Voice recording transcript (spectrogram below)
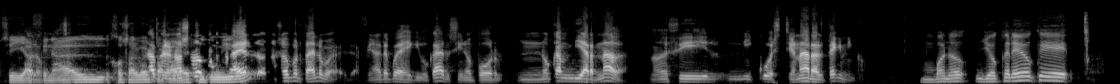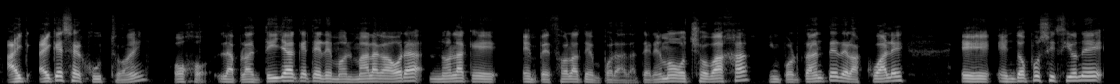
Sí, al final José Alberto pero no solo por traerlo, no solo por traerlo, porque al final te puedes equivocar, sino por no cambiar nada, no decir ni cuestionar al técnico. Bueno, yo creo que hay, hay que ser justo, ¿eh? Ojo, la plantilla que tenemos en Málaga ahora no la que empezó la temporada. Tenemos ocho bajas importantes, de las cuales eh, en dos posiciones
